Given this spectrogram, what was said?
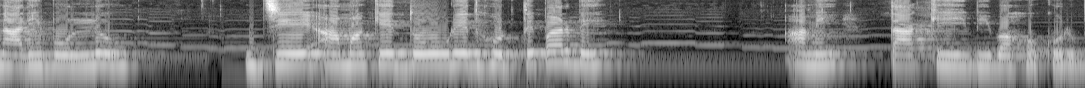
নারী বলল যে আমাকে দৌড়ে ধরতে পারবে, আমি তাকেই বিবাহ করব।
